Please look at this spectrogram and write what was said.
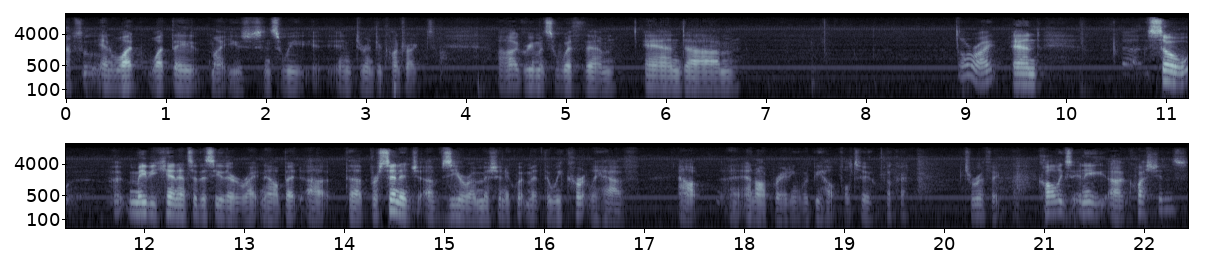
Absolutely. and what, what they might use since we enter into contract uh, agreements with them. And, um, all right, and uh, so uh, maybe you can't answer this either right now, but uh, the percentage of zero emission equipment that we currently have out and operating would be helpful too. Okay. Terrific. Colleagues, any uh, questions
